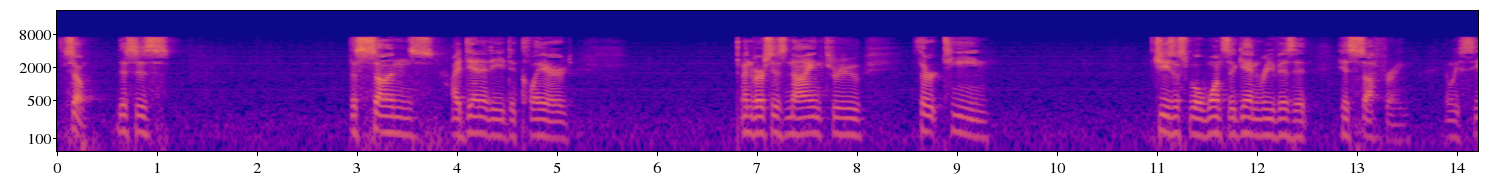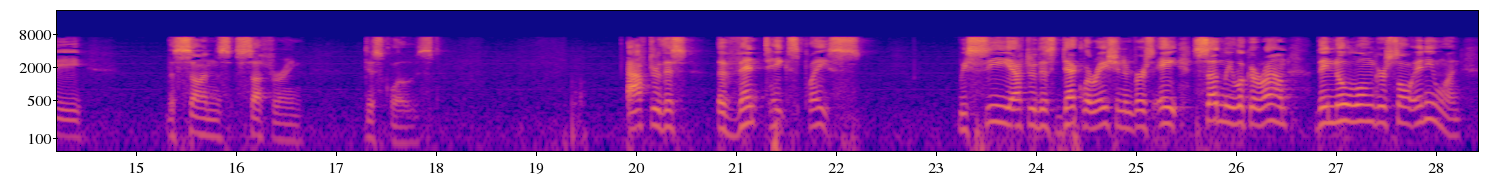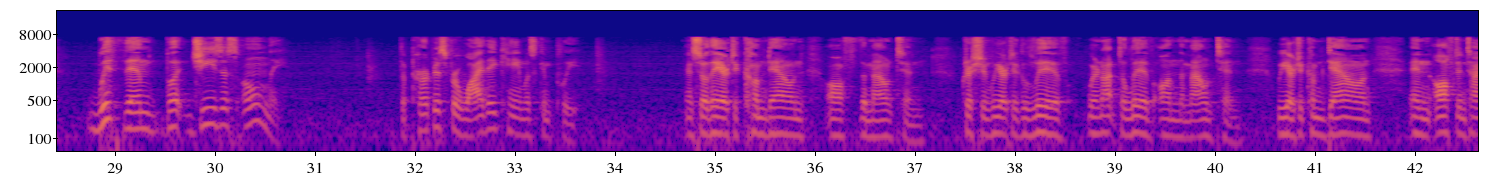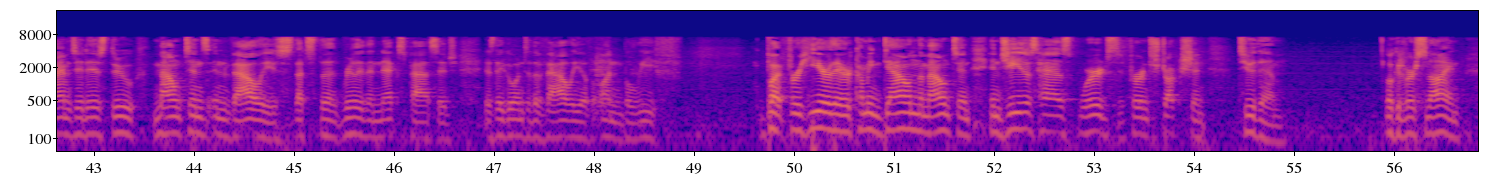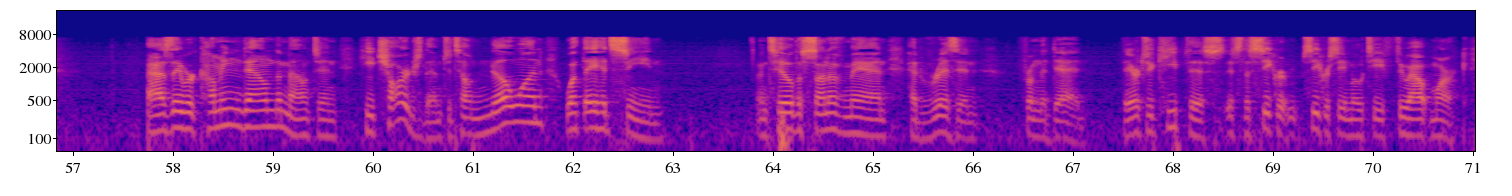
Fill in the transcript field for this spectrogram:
So, this is the Son's identity declared. In verses 9 through 13, Jesus will once again revisit his suffering, and we see the Son's suffering disclosed. After this event takes place, we see after this declaration in verse 8, suddenly look around, they no longer saw anyone with them but Jesus only. The purpose for why they came was complete. And so they are to come down off the mountain. Christian, we are to live, we're not to live on the mountain. We are to come down, and oftentimes it is through mountains and valleys. That's the really the next passage, as they go into the valley of unbelief. But for here, they are coming down the mountain, and Jesus has words for instruction to them. Look at verse 9. As they were coming down the mountain, he charged them to tell no one what they had seen until the Son of Man had risen from the dead. They are to keep this. It's the secret secrecy motif throughout Mark.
